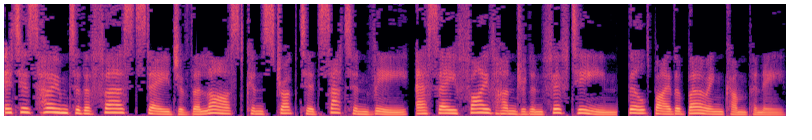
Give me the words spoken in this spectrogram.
It is home to the first stage of the last constructed Saturn V, SA-515, built by the Boeing Company.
